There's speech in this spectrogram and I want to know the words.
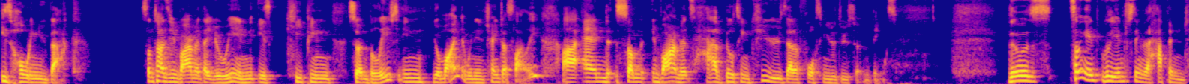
is holding you back. Sometimes the environment that you're in is keeping certain beliefs in your mind, and we need to change that slightly. Uh, and some environments have built in cues that are forcing you to do certain things. There was something really interesting that happened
